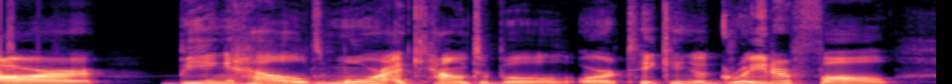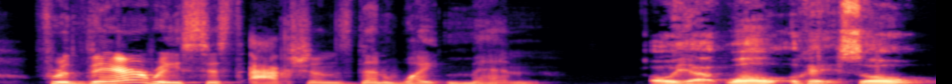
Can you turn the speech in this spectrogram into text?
are being held more accountable or taking a greater fall for their racist actions than white men? Oh yeah. Well, okay. So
